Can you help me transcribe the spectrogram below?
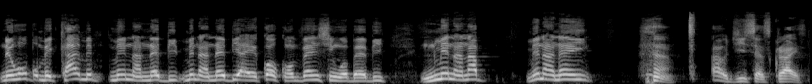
ne ho po mekae me me nana bi me nana bi a yɛkɔ convention wɔ baabi me nana me nana yi oh jesus christ.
